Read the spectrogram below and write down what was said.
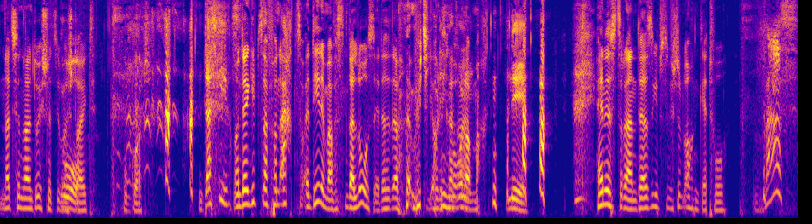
nationalen Durchschnitts übersteigt. Oh Gott. Und das gibt's? Und dann gibt's da von 28, in Dänemark, was ist denn da los, ey? Da, da möchte ich auch Wollte nicht ich mehr Urlaub machen. nee. Hennestrand, da gibt's bestimmt auch ein Ghetto. Was?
